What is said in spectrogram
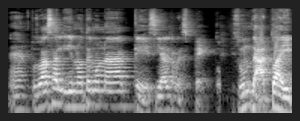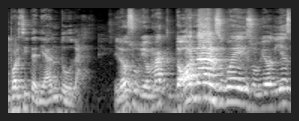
Eh, pues va a salir, no tengo nada que decir al respecto. Es un dato ahí por si tenían duda. Y luego subió McDonald's, güey. Subió 10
